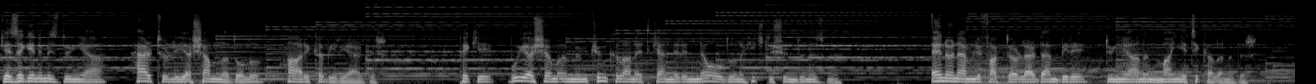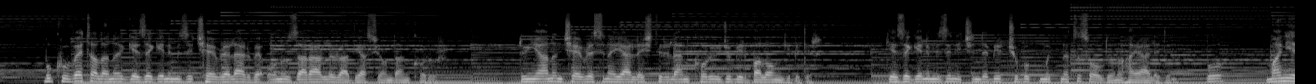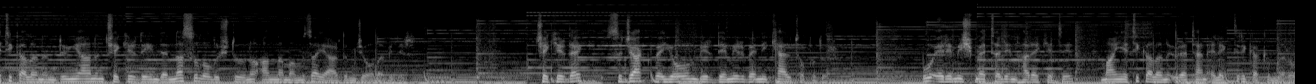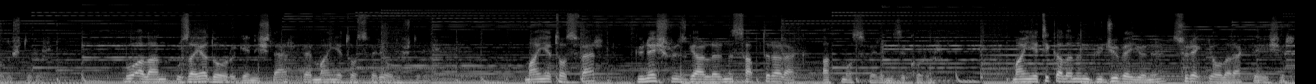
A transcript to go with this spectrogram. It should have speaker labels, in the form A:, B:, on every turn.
A: Gezegenimiz Dünya, her türlü yaşamla dolu harika bir yerdir. Peki bu yaşamı mümkün kılan etkenlerin ne olduğunu hiç düşündünüz mü? En önemli faktörlerden biri dünyanın manyetik alanıdır. Bu kuvvet alanı gezegenimizi çevreler ve onu zararlı radyasyondan korur. Dünyanın çevresine yerleştirilen koruyucu bir balon gibidir. Gezegenimizin içinde bir çubuk mıknatıs olduğunu hayal edin. Bu, manyetik alanın dünyanın çekirdeğinde nasıl oluştuğunu anlamamıza yardımcı olabilir. Çekirdek, sıcak ve yoğun bir demir ve nikel topudur. Bu erimiş metalin hareketi, manyetik alanı üreten elektrik akımları oluşturur. Bu alan uzaya doğru genişler ve manyetosferi oluşturur. Manyetosfer, güneş rüzgarlarını saptırarak atmosferimizi korur. Manyetik alanın gücü ve yönü sürekli olarak değişir.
